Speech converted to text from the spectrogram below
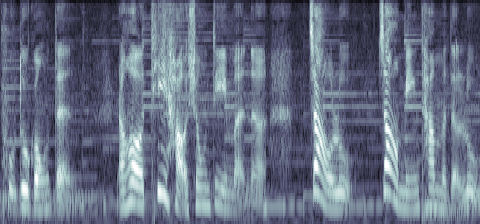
普渡宫灯，然后替好兄弟们呢照路，照明他们的路。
